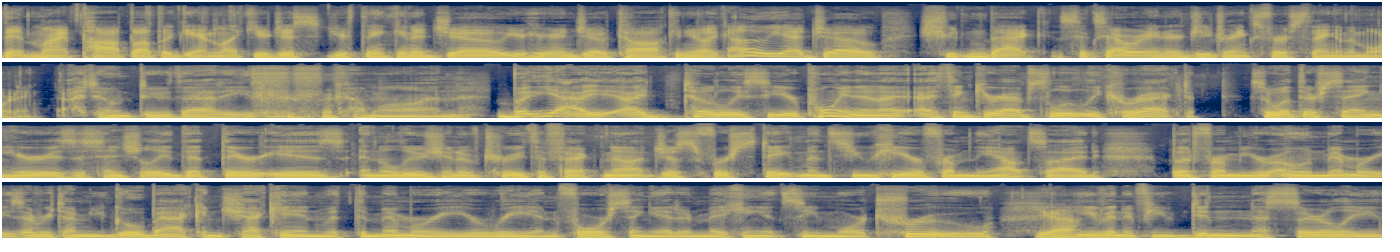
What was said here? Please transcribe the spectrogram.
that might pop up again. Like you're just you're thinking of Joe, you're hearing Joe talk, and you're like, oh yeah, Joe shooting back six hour energy drinks first thing in the morning. I don't do that either. Come on. But yeah, I, I, totally see your point, and I, I think you're absolutely correct. So, what they're saying here is essentially that there is an illusion of truth effect, not just for statements you hear from the outside, but from your own memories. Every time you go back and check in with the memory, you're reinforcing it and making it seem more true, Yeah. even if you didn't necessarily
